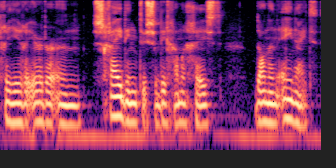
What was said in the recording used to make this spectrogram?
creëren eerder een scheiding tussen lichaam en geest dan een eenheid.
